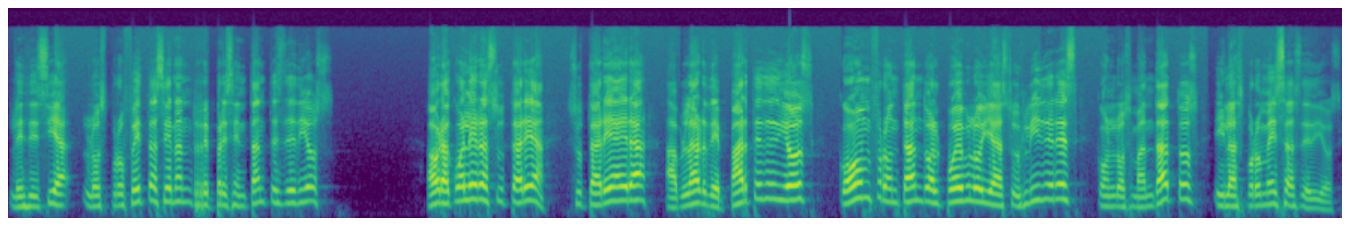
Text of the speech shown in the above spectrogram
les decía, los profetas eran representantes de Dios. Ahora, ¿cuál era su tarea? Su tarea era hablar de parte de Dios, confrontando al pueblo y a sus líderes con los mandatos y las promesas de Dios.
